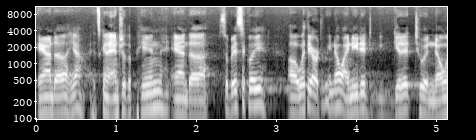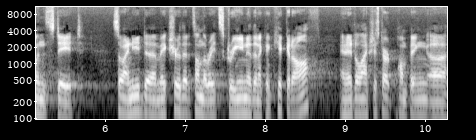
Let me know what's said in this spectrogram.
And uh, yeah, it's going to enter the pin. And uh, so basically, uh, with the Arduino, I needed to get it to a known state. So I need to make sure that it's on the right screen and then I can kick it off and it'll actually start pumping uh,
